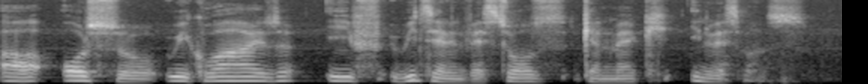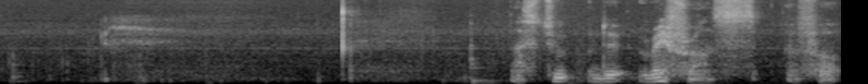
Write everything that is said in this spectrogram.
are also required if retail investors can make investments. As to the reference for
